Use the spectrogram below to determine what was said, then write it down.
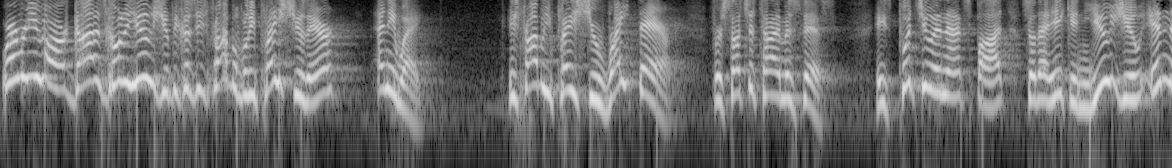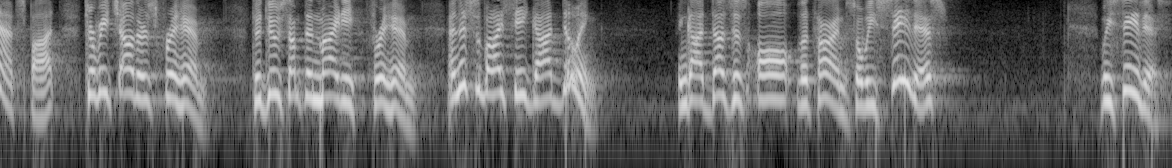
Wherever you are, God is going to use you because He's probably placed you there anyway. He's probably placed you right there for such a time as this. He's put you in that spot so that He can use you in that spot to reach others for Him, to do something mighty for Him. And this is what I see God doing. And God does this all the time. So we see this. We see this.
